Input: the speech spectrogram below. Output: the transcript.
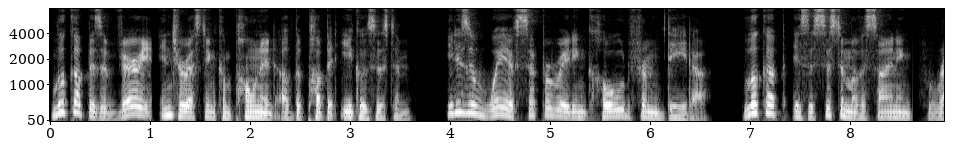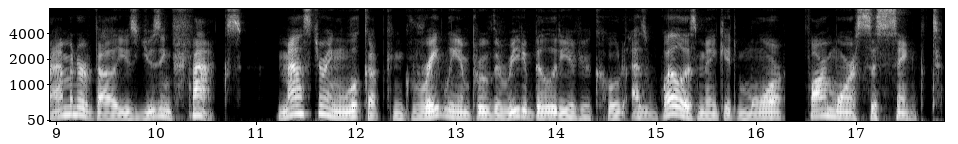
Lookup is a very interesting component of the Puppet ecosystem. It is a way of separating code from data. Lookup is a system of assigning parameter values using facts. Mastering lookup can greatly improve the readability of your code as well as make it more, far more succinct.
